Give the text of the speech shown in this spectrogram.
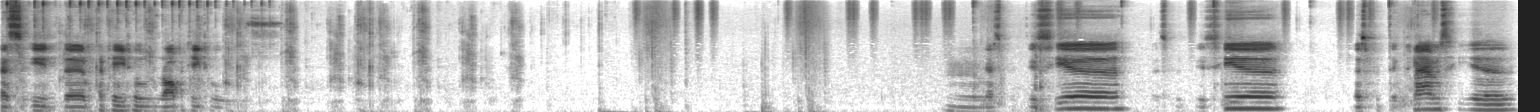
Let's eat the potatoes, raw potatoes. Mm, let's put this here. Let's put this here. Let's put the clams here.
